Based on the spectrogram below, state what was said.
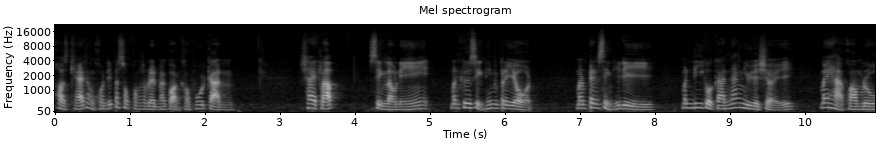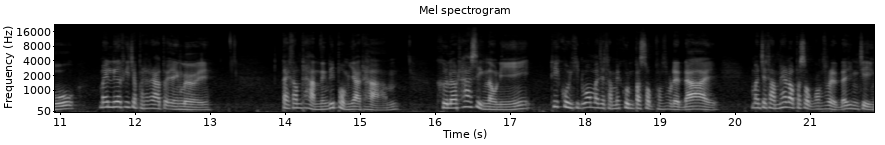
พอดแคสต์ของคนที่ประสบความสำเร็จมาก่อนเขาพูดกัน ใช่ครับ สิ่งเหล่านี้มันคือสิ่งที่มีประโยชน์ มันเป็นสิ่งที่ดี มันดีกว่าการนั่งอยู่เฉยๆ ไม่หาความรู้ ไม่เลือกที่จะพัฒนาตัวเองเลย แต่คำถามหนึ่งที่ผมอยากถาม คือแล้วถ้าสิ่งเหล่านี้ที่คุณคิดว่ามันจะทำให้คุณประสบความสำเร็จได้ มันจะทำให้เราประสบความสำเร็จได้จริง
